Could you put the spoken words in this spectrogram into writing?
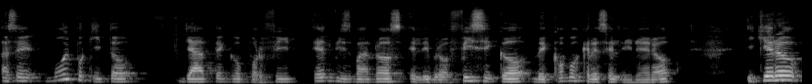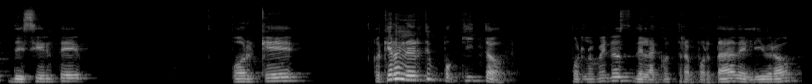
hace muy poquito ya tengo por fin en mis manos el libro físico de cómo crece el dinero y quiero decirte por qué, o quiero leerte un poquito, por lo menos de la contraportada del libro,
